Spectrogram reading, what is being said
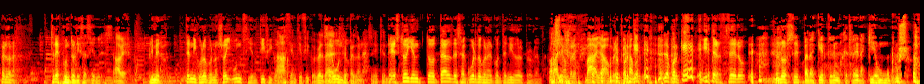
Perdona, tres puntualizaciones. A ver. Primero, técnico loco, no soy un científico. Ah, científico, es verdad. Segundo, Sí, perdona. sí, que no. Estoy en total desacuerdo con el contenido del programa. Vaya, hombre, vaya, hombre, ¿Por qué? ¿Pero por qué? Y tercero, no sé para qué tenemos que traer aquí a un ruso.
